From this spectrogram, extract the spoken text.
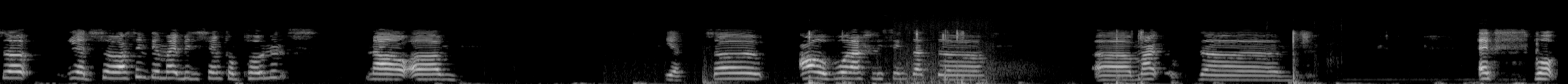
So yeah, so I think they might be the same components. Now, um, yeah. So of what I actually think that the uh the Xbox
